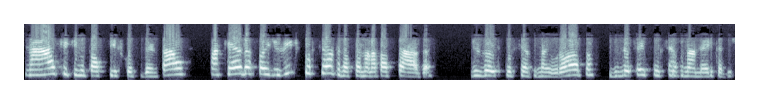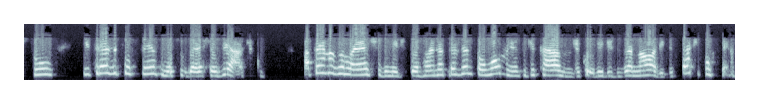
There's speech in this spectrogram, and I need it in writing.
Na África e no Pacífico Ocidental, a queda foi de 20% na semana passada, 18% na Europa, 16% na América do Sul e 13% no Sudeste Asiático. Apenas o leste do Mediterrâneo apresentou um aumento de casos de Covid-19 de 7%.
